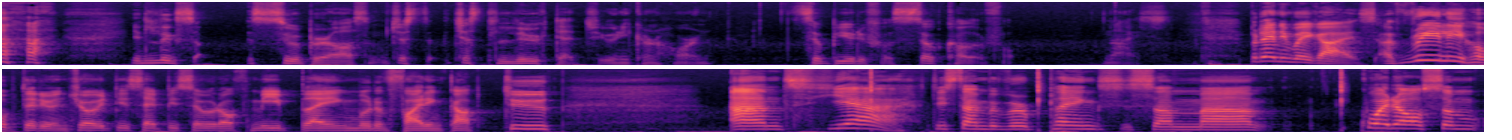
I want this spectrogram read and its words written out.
it looks super awesome. Just, just look at unicorn horn. so beautiful, so colorful, nice. But anyway guys, I really hope that you enjoyed this episode of me playing Mutant Fighting Cup 2. And yeah, this time we were playing some uh, quite awesome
